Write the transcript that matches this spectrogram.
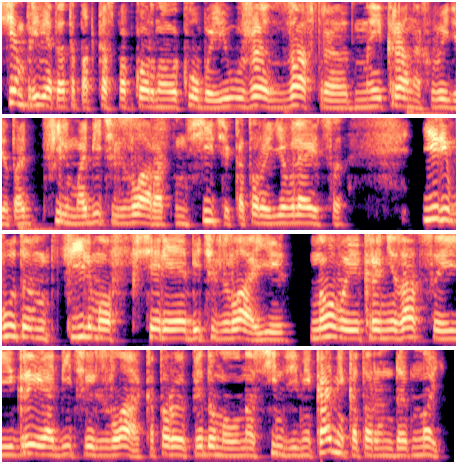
Всем привет, это подкаст Попкорного клуба, и уже завтра на экранах выйдет фильм «Обитель зла. Ракун Сити», который является и ребутом фильмов в серии «Обитель зла», и новой экранизацией игры «Обитель зла», которую придумал у нас Синдзи Миками, который надо мной.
